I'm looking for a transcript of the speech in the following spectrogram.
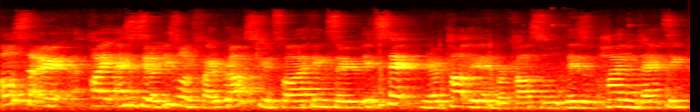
also, I, as I said, I use a lot of photographs to inspire things. So it's set, you know, partly at Edinburgh Castle. There's a Highland dancing.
